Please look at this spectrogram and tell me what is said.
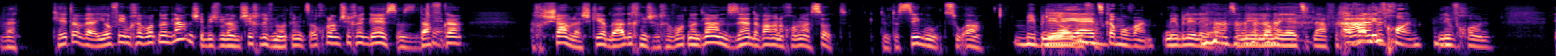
והקטע והיופי עם חברות נדל"ן, שבשביל להמשיך לבנות, הם יצטרכו להמשיך לגייס, אז דווקא כן. עכשיו להשקיע באג"חים של חברות נדל"ן, זה הדבר הנכון לעשות. אתם תשיגו תשואה, מבלי מאוד לייעץ כמובן. מבלי לייעץ, אני לא מייעצת לאף אחד. אבל לבחון. לבחון. Uh,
